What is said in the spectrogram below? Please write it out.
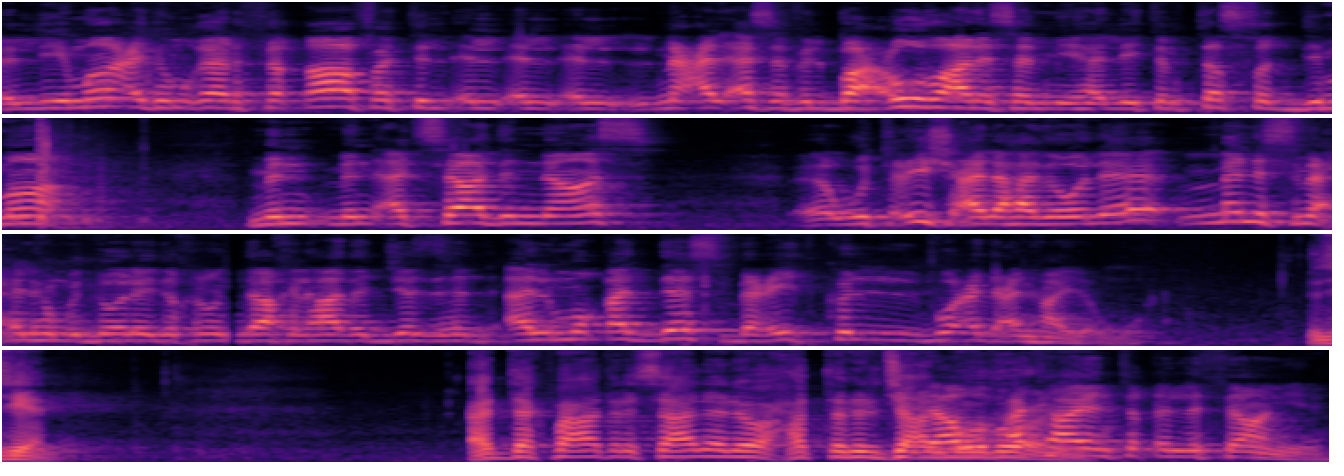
اللي ما عندهم غير ثقافة ال ال ال ال مع الأسف البعوضه أنا أسميها اللي تمتص الدماء من من أجساد الناس آه، وتعيش على هذولا ما نسمح لهم الدولة يدخلون داخل هذا الجسد المقدس بعيد كل البعد عن هاي الأمور. زين. عندك بعد رسالة لو حتى نرجع للموضوع حتى ينتقل للثانية.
